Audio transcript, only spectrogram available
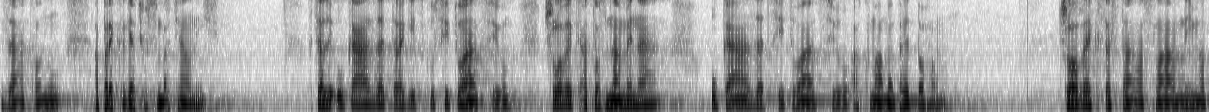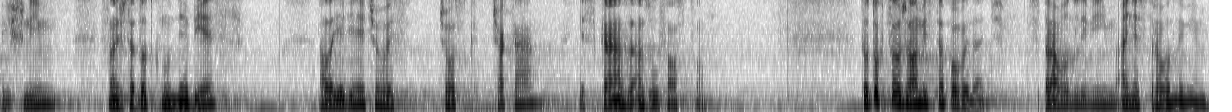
zákonu a prekliaťu smrteľných. Chceli ukázať tragickú situáciu človeka, a to znamená ukázať situáciu, ako máme pred Bohom. Človek sa stáva slávnym a pyšným, snaží sa dotknúť nebies, ale jedine, čo ho, je, čo čaká, je skáza a zúfalstvo. Toto chcel žalmista povedať. Spravodlivým aj nespravodlivým.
